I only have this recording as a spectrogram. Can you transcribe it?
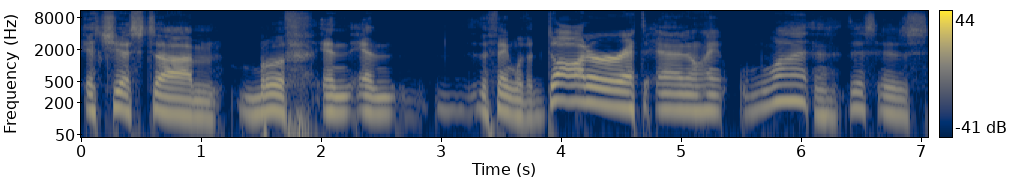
It's just um, oof. and and the thing with the daughter at the end. I'm like, what? This is.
